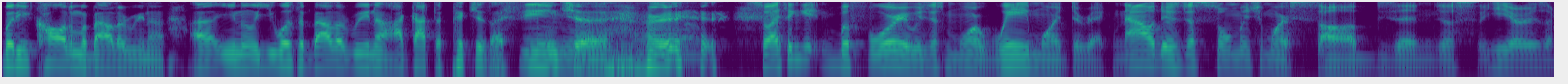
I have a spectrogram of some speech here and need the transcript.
but he called him a ballerina. Uh, you know, you was a ballerina. I got the pictures. I seen Seen you. Right? So I think it, before it was just more, way more direct. Now there's just so much more subs and just here's a.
